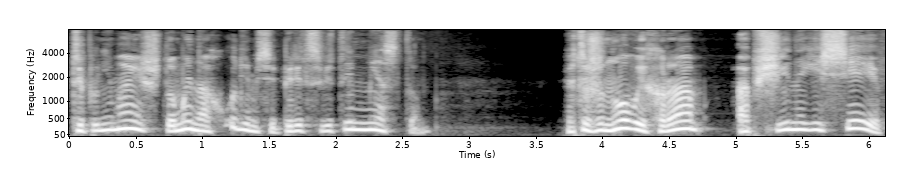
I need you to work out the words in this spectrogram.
Ты понимаешь, что мы находимся перед святым местом? Это же новый храм общины Есеев.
